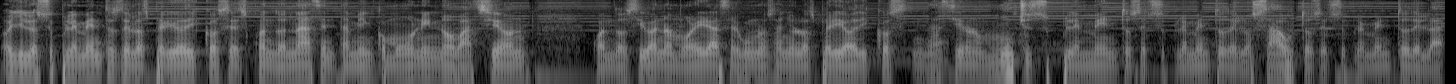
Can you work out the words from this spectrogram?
Oye, los suplementos de los periódicos es cuando nacen también como una innovación. Cuando se iban a morir hace algunos años los periódicos, nacieron muchos suplementos, el suplemento de los autos, el suplemento de, la,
